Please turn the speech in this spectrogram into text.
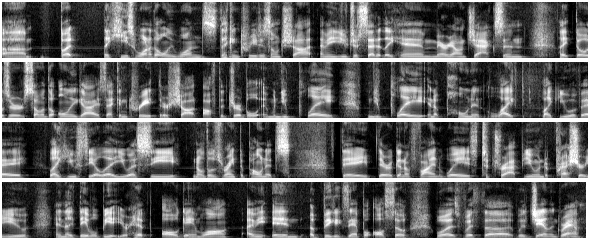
Um, but like he's one of the only ones that can create his own shot. I mean, you just said it, like him, Marreon Jackson, like those are some of the only guys that can create their shot off the dribble. And when you play, when you play an opponent like like U of A, like UCLA, USC, you know those ranked opponents, they they're gonna find ways to trap you and to pressure you, and like they will be at your hip all game long. I mean, and a big example also was with uh, with Jalen Graham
